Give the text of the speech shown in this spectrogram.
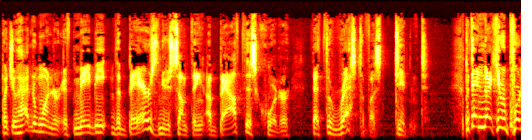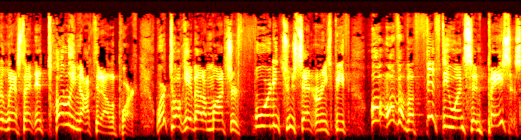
but you had to wonder if maybe the Bears knew something about this quarter that the rest of us didn't. But then Nike reported last night and it totally knocked it out of the park. We're talking about a monster 42 cent earnings beat off of a 51 cent basis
